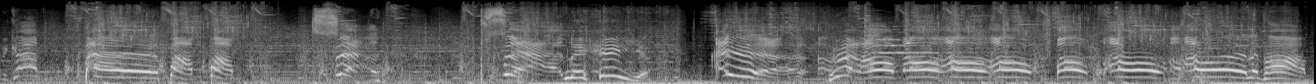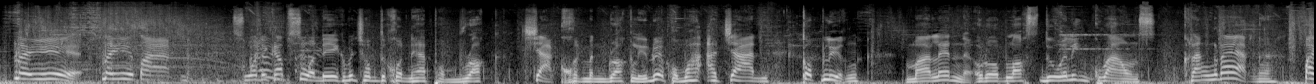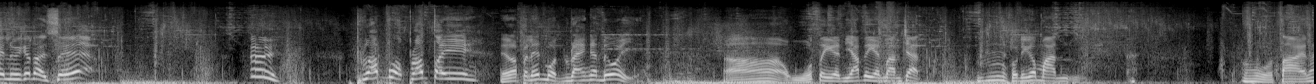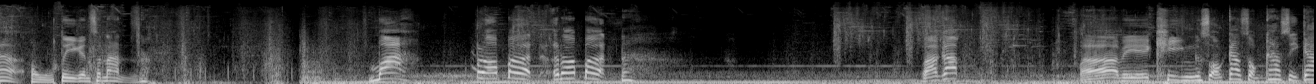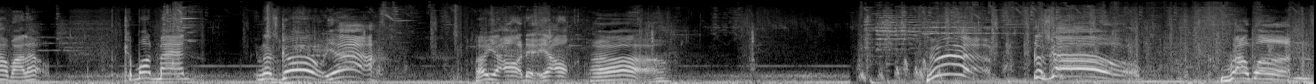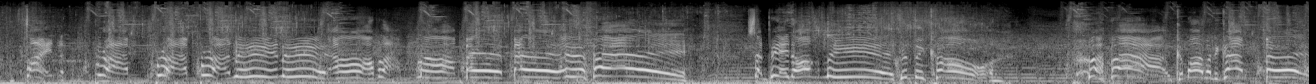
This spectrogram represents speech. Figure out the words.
วัสดีครับเป้ปับปับเสียเสียนี่เอ้ยเอาเอาเอาเอาเอาเอาเอาเล่นท่านี่นี่แตกสวัสดีครับสวัสดีคุณผู้ชมทุกคนนะครับผมร็อกจากคนมันร็อกหรือเรียกผมว่าอาจารย์กบเหลืองมาเล่น Roblox Dueling Grounds ครั้งแรกนะ ไปลุยกันหน่อยเซเอ้ย พร้อมบวกพร้อมตีเดี๋ยวเราไปเล่นหมดแรงกันด้วยอ่าโอ้โหตีกันยับตีกันมันจัดคนนี้ก็มัน โอ้โหตายแล้วโอ้โหตีกันสนั่นมารอเปิดรอเปิดมาครับมามีคิง292949 มาแล้ว Come on man let's go yeah เฮ้ยอย่าออกเด็อย่าออกเออ เฮ้ย let's go round one fight ปราบปราบปราบนี่นี่อาเอปราบมาเป๊ะเป๊ะเฮ้ยสัตว์พี่น้องนี่ critical ฮ่าฮ่า come on มาดิครับเอ้ย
